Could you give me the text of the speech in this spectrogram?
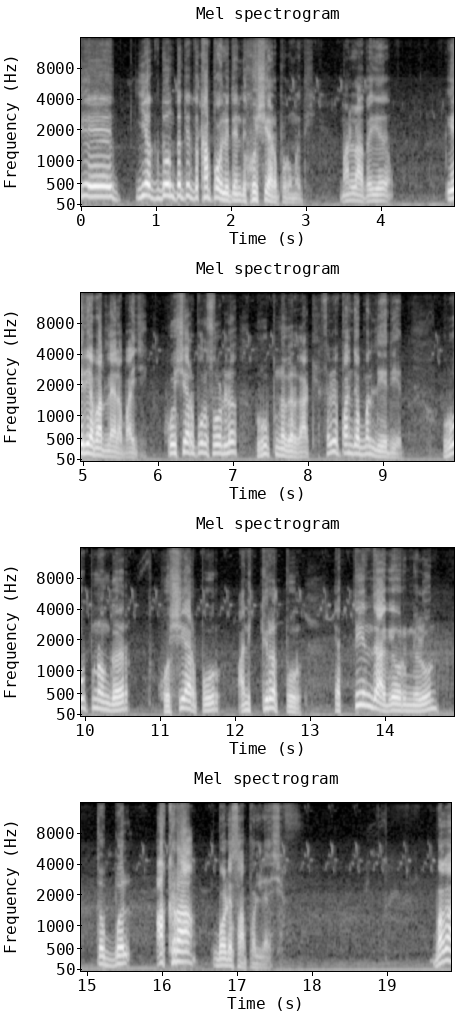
ते एक दोन तर तिथं खापवले त्यांनी होशियारपूरमध्ये. म्हणलं आता एरिया बदलायला पाहिजे. होशियारपूर सोडलं रूपनगर गाठलं. सगळे पंजाबमधले एरिया आहेत. रूपनगर होशियारपूर आणि किरतपूर ह्या तीन जागेवर मिळून तब्बल अकरा बॉड्या सापडल्या अशा. बघा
